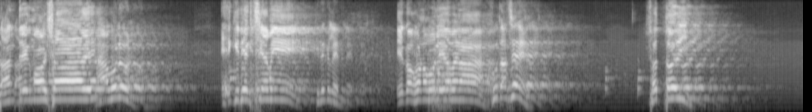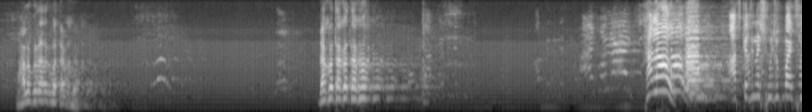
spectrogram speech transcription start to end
তান্ত্রিক মহাশয়। হ্যাঁ বলুন। এ কি দেখছি আমি? কি দেখলেন? এ কখনো বলি হবে না। খুদ আছে? সত্যই। ভালো করে আরেকবার দেখো। দেখো দেখো দেখো। হ্যালো দিনে সুযোগ পাইছি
